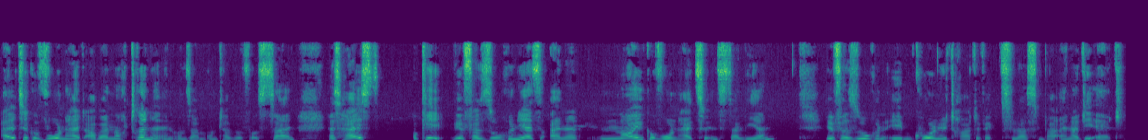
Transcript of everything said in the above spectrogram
alte Gewohnheit aber noch drinne in unserem Unterbewusstsein. Das heißt, okay, wir versuchen jetzt eine neue Gewohnheit zu installieren. Wir versuchen eben Kohlenhydrate wegzulassen bei einer Diät.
